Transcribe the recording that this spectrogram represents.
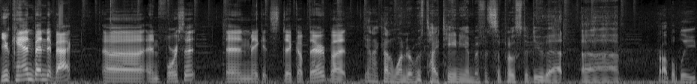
You can bend it back uh, and force it and make it stick up there, but... Again, I kind of wonder with titanium if it's supposed to do that. Uh, probably,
